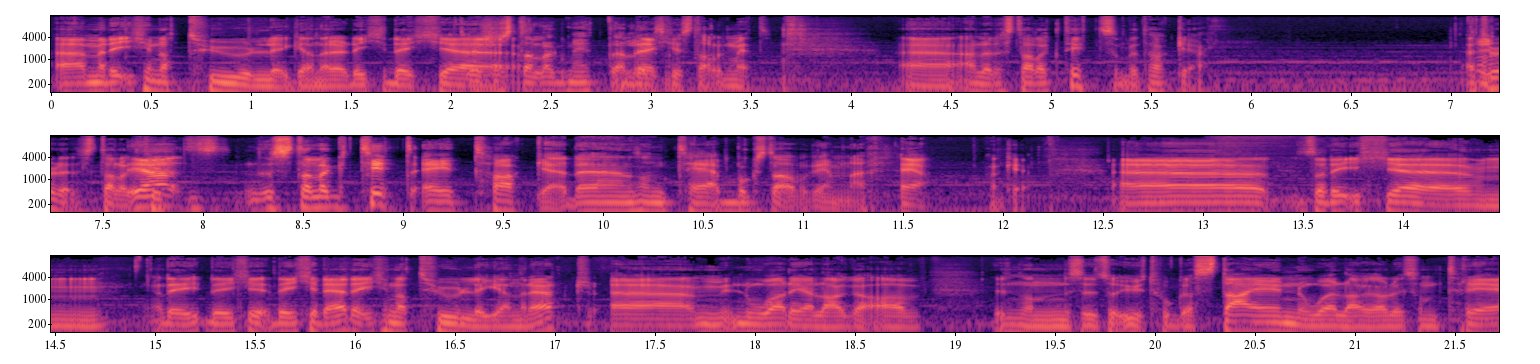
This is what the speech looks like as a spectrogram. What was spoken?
Uh, men det er ikke naturlig generert. Det er ikke, det er ikke, Det er ikke stalagmitt? det er Eller? ikke stalagmitt. Uh, eller det er stalaktitt som er taket. Jeg tror det er Ja, stalaktitt. stalaktitt er i taket. Det er en sånn T-bokstavrim der. Ja, OK. Uh, så det er, ikke, um, det, er, det, er ikke, det er ikke det. Det er ikke naturlig generert. Noe av de er laga av liksom, sånn, det uthugga stein, noe er laga av liksom, tre,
